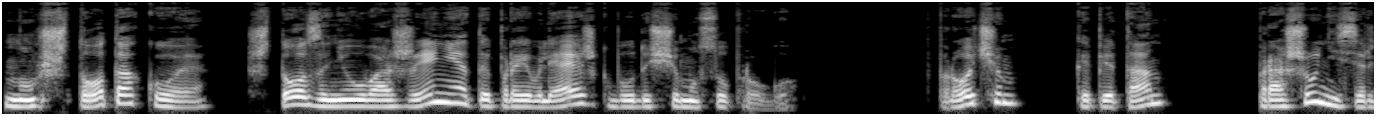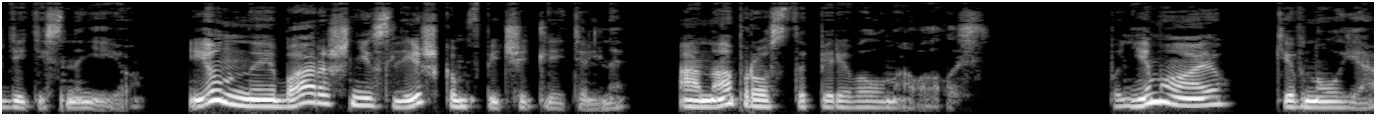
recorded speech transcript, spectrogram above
Ну что такое? Что за неуважение ты проявляешь к будущему супругу? Впрочем, капитан, прошу, не сердитесь на нее. Юные барышни слишком впечатлительны. Она просто переволновалась. Понимаю, кивнул я.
